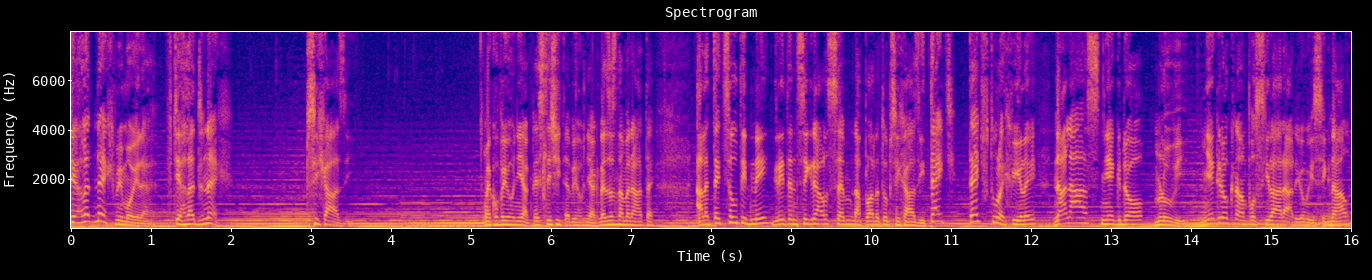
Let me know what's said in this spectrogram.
V těchto dnech mimo jiné, v těchto dnech přichází. Jako vy ho nějak neslyšíte, vy ho nějak nezaznamenáte, ale teď jsou ty dny, kdy ten signál sem na planetu přichází. Teď, teď v tuhle chvíli na nás někdo mluví. Někdo k nám posílá rádiový signál,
